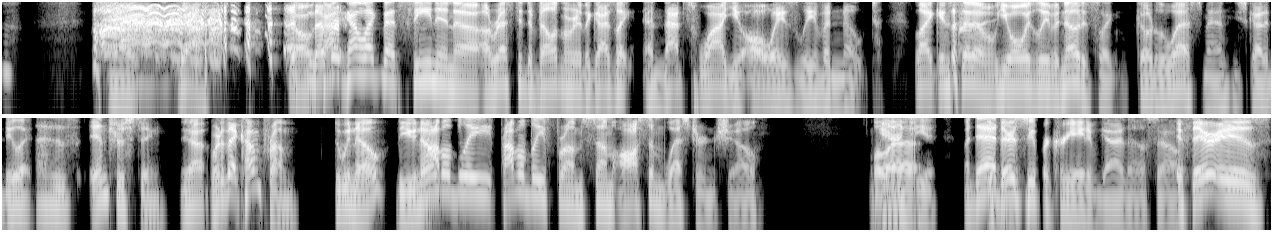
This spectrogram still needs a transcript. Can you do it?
yeah. So kind, of like that scene in uh, Arrested Development where the guy's like, and that's why you always leave a note. Like instead of you always leave a note, it's like go to the West, man. You just got to do it. that is interesting. Yeah, Where did that come from? Do we know? Do you know? probably probably from some awesome Western show. Well, uh, Guarantee it. My dad's a super creative guy though, so If there is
